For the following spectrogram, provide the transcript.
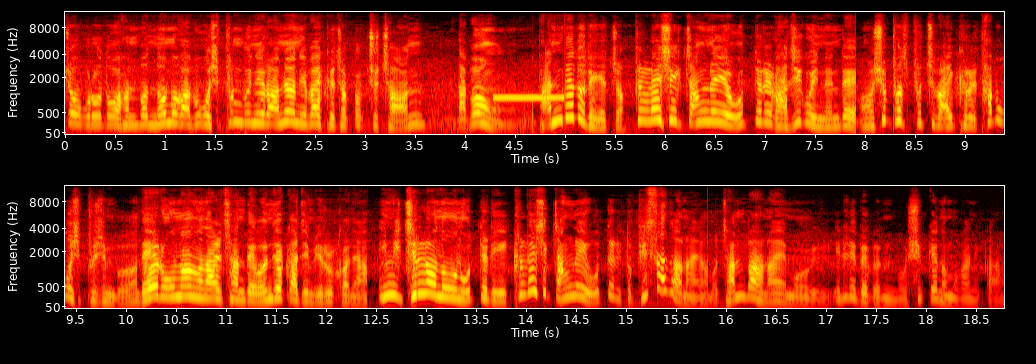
쪽으로도 한번 넘어가 보고 싶은 분이라면 이 바이크 적극 추천 따봉 반대도 되겠죠. 클래식 장르의 옷들을 가지고 있는데 어, super sports 바이크를 타보고 싶으신 분 내 로망은 알차인데 언제까지 미룰 거냐. 이미 질러 놓은 옷들이 클래식 장르의 옷들이 또 비싸잖아요. 뭐 잠바 하나에 뭐 1, 200은 뭐 쉽게 넘어가니까.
